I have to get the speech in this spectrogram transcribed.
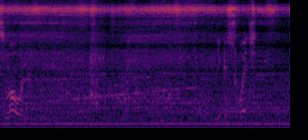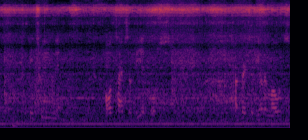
this mode, you can switch between all types of vehicles compared to the other modes.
